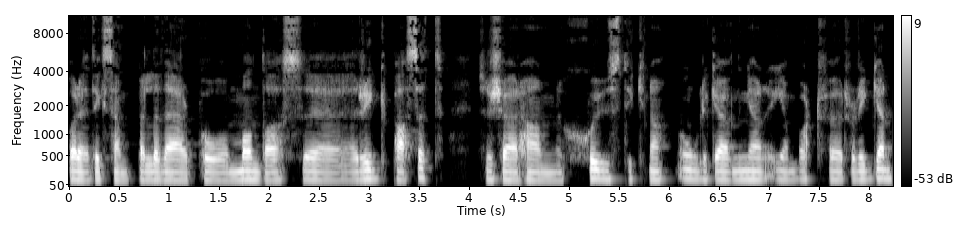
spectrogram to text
bara ett exempel där på måndags eh, ryggpasset så kör han sju styckna olika övningar enbart för ryggen.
